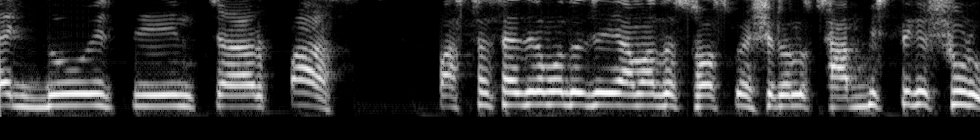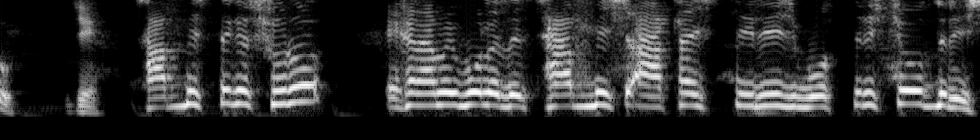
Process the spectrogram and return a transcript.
এক দুই তিন চার পাঁচ। পাঁচটা সাইজের মধ্যে যে আমাদের সসপ্যান সেটা হলো ছাব্বিশ থেকে শুরু। ছাব্বিশ থেকে শুরু এখানে আমি বলে দিই ছাব্বিশ আঠাইশ তিরিশ বত্রিশ চৌত্রিশ।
